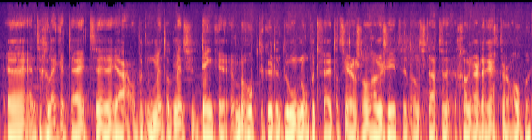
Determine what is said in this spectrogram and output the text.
Eh, en tegelijkertijd, eh, ja, op het moment dat mensen denken een beroep te kunnen doen... op het feit dat ze ergens al lang zitten... dan staat de gang naar de rechter open.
